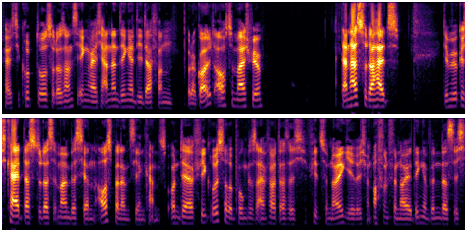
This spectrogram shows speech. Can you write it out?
vielleicht die Kryptos oder sonst irgendwelche anderen Dinge, die davon, oder Gold auch zum Beispiel, dann hast du da halt die Möglichkeit, dass du das immer ein bisschen ausbalancieren kannst. Und der viel größere Punkt ist einfach, dass ich viel zu neugierig und offen für neue Dinge bin, dass ich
